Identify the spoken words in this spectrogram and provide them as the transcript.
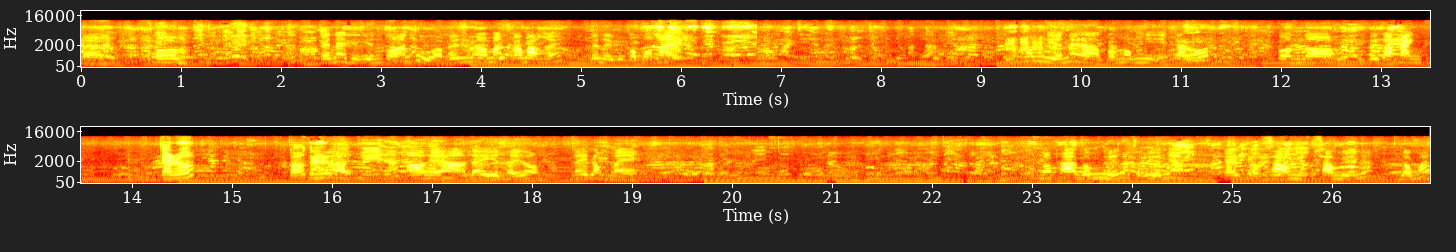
Mềm, thơm. Cái này thì Yến có ăn thử ở bên uh, mặn Cao Bằng ấy. Bên đấy cũng có món này. Trong miến này là có mộc nhĩ, cà rốt Còn uh, với cả hành. Cà rốt? Có như cả là- lòng mề nữa. À thế à, đây Yến thấy rồi. Đây lòng mè nó khá giống miến ở chỗ Yến nha. Cái kiểu xào, mi- xào miến ấy, giống ấy.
